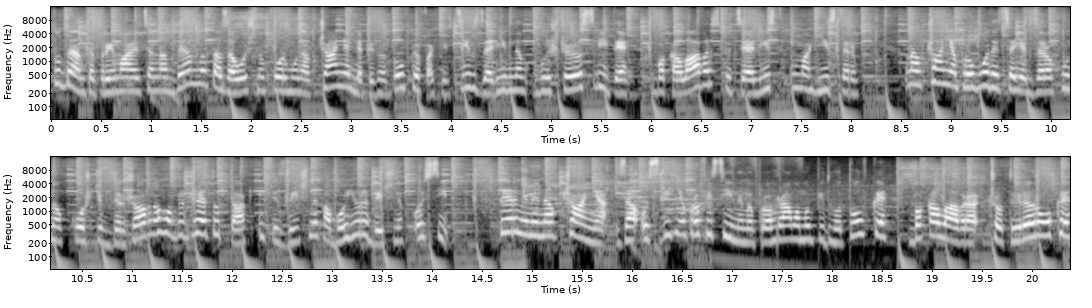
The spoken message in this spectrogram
Студенти приймаються на денну та заочну форму навчання для підготовки фахівців за рівнем вищої освіти бакалавр, спеціаліст і магістр. Навчання проводиться як за рахунок коштів державного бюджету, так і фізичних або юридичних осіб. Терміни навчання за освітньо-професійними програмами підготовки бакалавра 4 роки,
